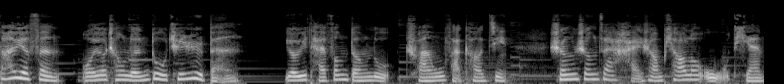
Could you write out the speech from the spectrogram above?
八月份我又乘轮渡去日本，由于台风登陆，船无法靠近，生生在海上漂了五天。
